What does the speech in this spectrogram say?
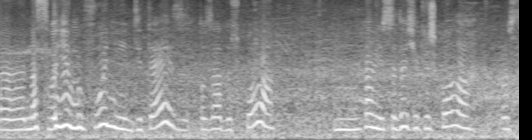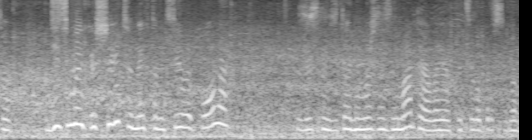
е, на своєму фоні дітей позаду школа. Там є садочок і школа, просто дітьми кишить, у них там ціле поле. Звісно, дітей не можна знімати, але я хотіла просто вам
